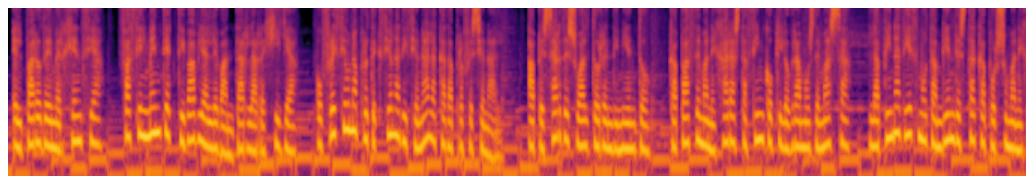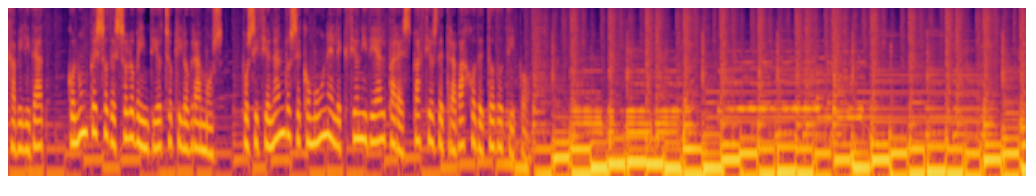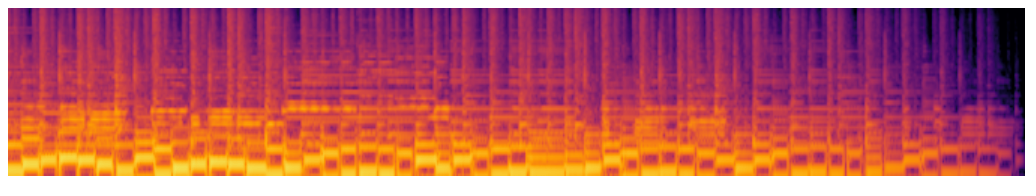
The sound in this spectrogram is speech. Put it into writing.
El paro de emergencia, fácilmente activable al levantar la rejilla, ofrece una protección adicional a cada profesional. A pesar de su alto rendimiento, capaz de manejar hasta 5 kilogramos de masa, la Pina Diezmo también destaca por su manejabilidad, con un peso de solo 28 kilogramos, posicionándose como una elección ideal para espacios de trabajo de todo tipo.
